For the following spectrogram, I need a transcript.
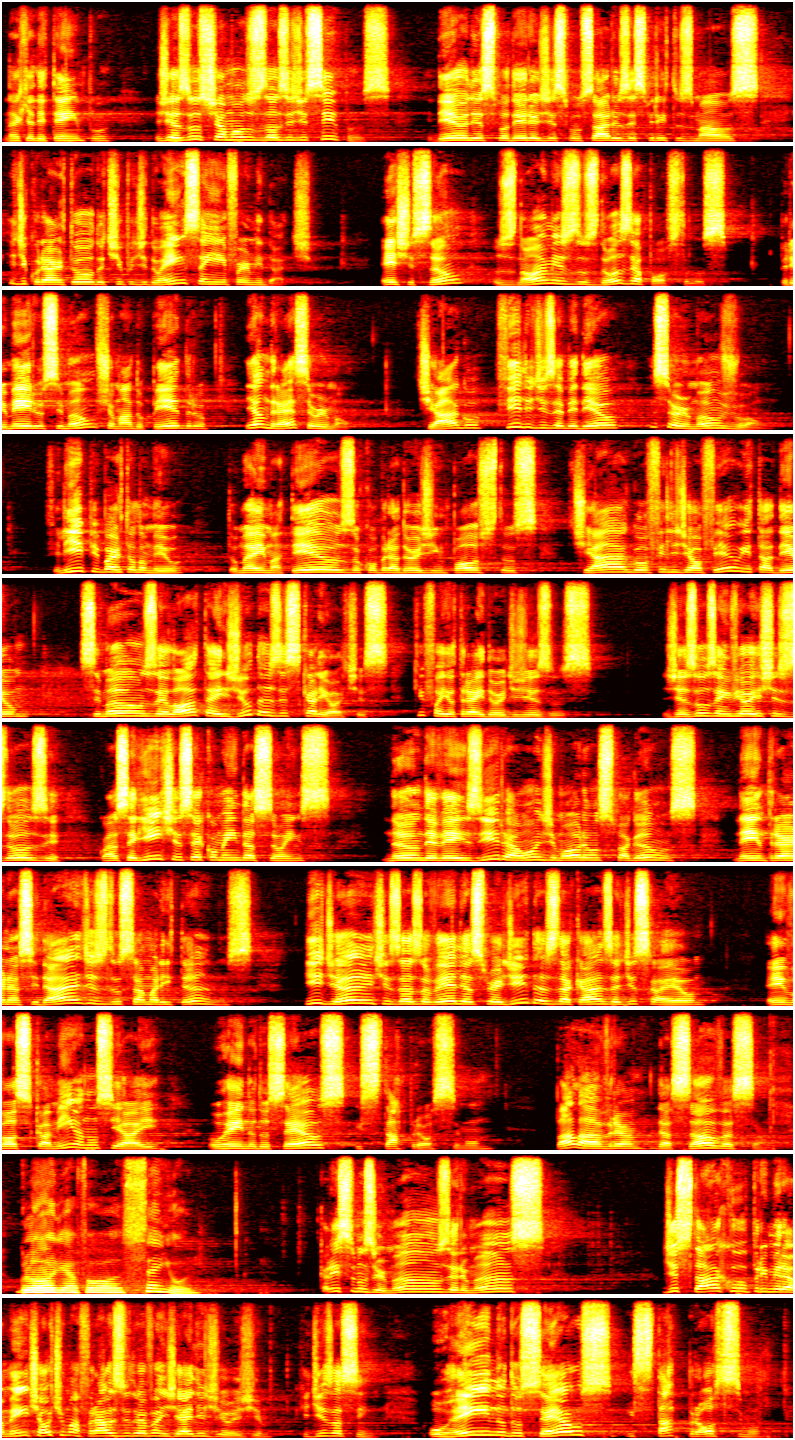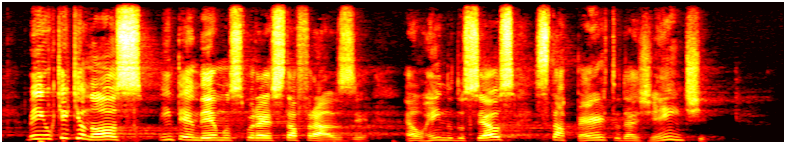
Naquele tempo, Jesus chamou os doze discípulos e deu-lhes poder de expulsar os espíritos maus e de curar todo tipo de doença e enfermidade. Estes são os nomes dos doze apóstolos. Primeiro Simão, chamado Pedro, e André, seu irmão. Tiago, filho de Zebedeu, e seu irmão João. Felipe Bartolomeu, Tomé e Mateus, o cobrador de impostos, Tiago, filho de Alfeu e Tadeu, Simão, Zelota e Judas Iscariotes, que foi o traidor de Jesus. Jesus enviou estes doze com as seguintes recomendações: Não deveis ir aonde moram os pagãos, nem entrar nas cidades dos samaritanos, e diante as ovelhas perdidas da casa de Israel. Em vosso caminho anunciai, o reino dos céus está próximo. Palavra da salvação. Glória a vós, Senhor. Caríssimos irmãos e irmãs, destaco primeiramente a última frase do Evangelho de hoje, que diz assim: O reino dos céus está próximo. Bem, o que, que nós entendemos por esta frase? É o reino dos céus está perto da gente.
